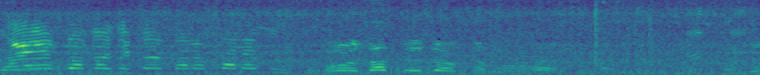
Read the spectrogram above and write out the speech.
गाया बघायच्या काय मला मला नाही हो जातोय जाऊ का म्हणजे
